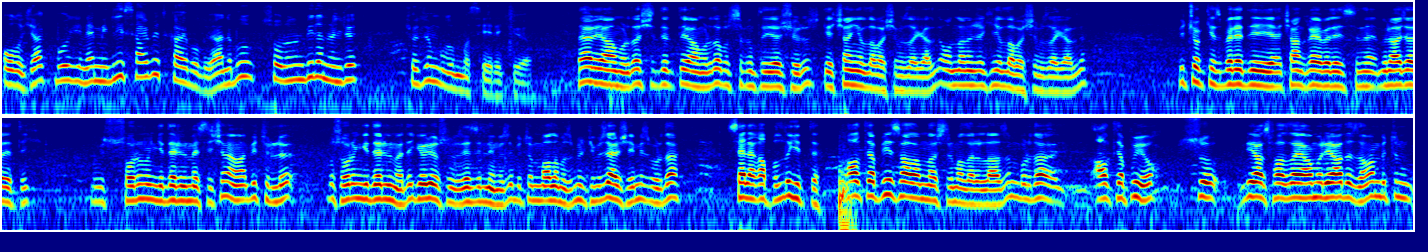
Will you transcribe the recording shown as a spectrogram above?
olacak? Bu yine milli servet kayboluyor. Yani bu sorunun bir an önce çözüm bulunması gerekiyor. Her yağmurda, şiddetli yağmurda bu sıkıntıyı yaşıyoruz. Geçen yılda başımıza geldi. Ondan önceki yılda başımıza geldi. Birçok kez belediyeye, Çankaya Belediyesi'ne müracaat ettik. Bu sorunun giderilmesi için ama bir türlü bu sorun giderilmedi. Görüyorsunuz rezilliğimizi, bütün malımız, mülkümüz, her şeyimiz burada sele kapıldı gitti. Altyapıyı sağlamlaştırmaları lazım. Burada altyapı yok. Su biraz fazla yağmur yağdığı zaman bütün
